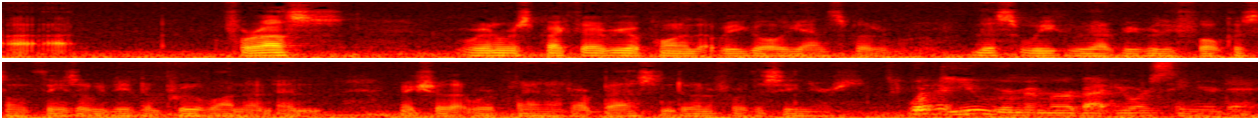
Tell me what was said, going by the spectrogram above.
I, for us, we're going to respect every opponent that we go against, but this week we got to be really focused on the things that we need to improve on and, and make sure that we're playing at our best and doing it for the seniors. What do you remember about your senior day?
